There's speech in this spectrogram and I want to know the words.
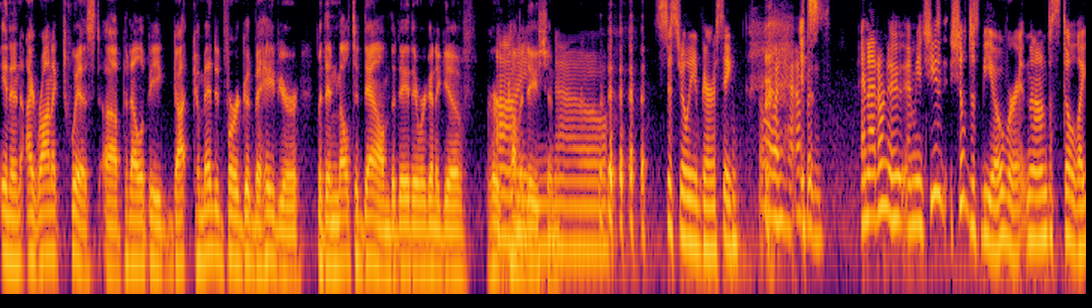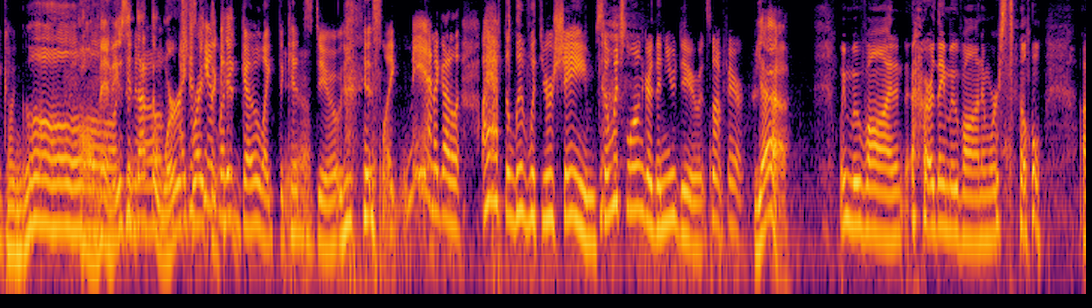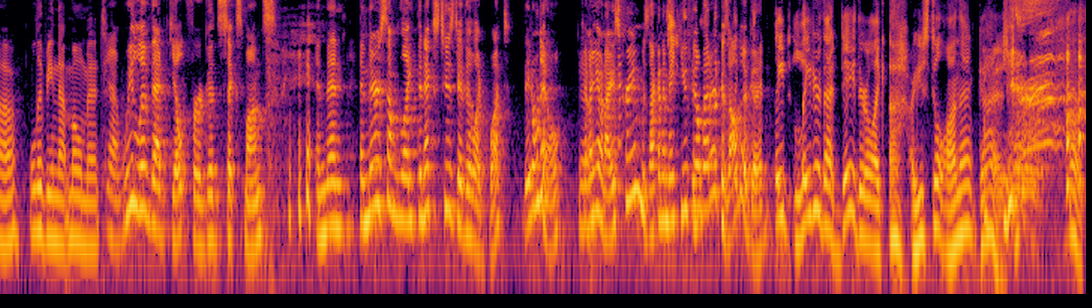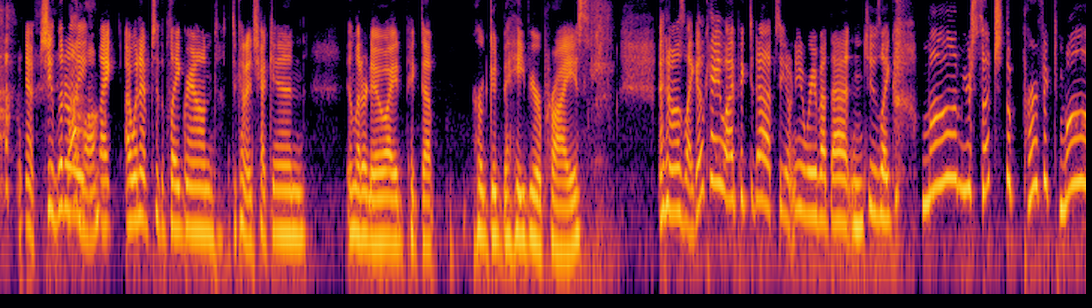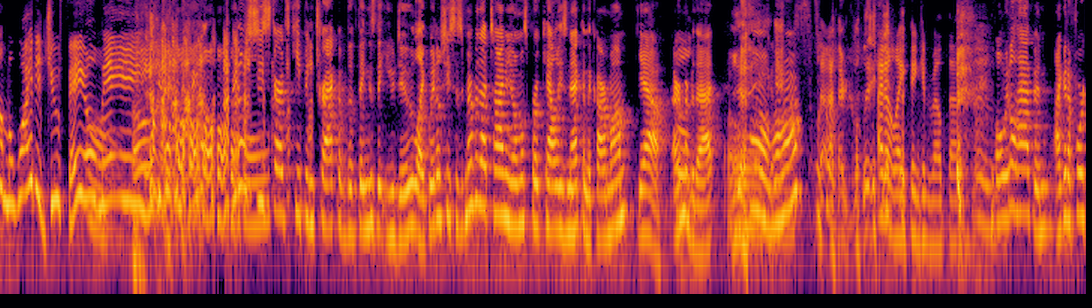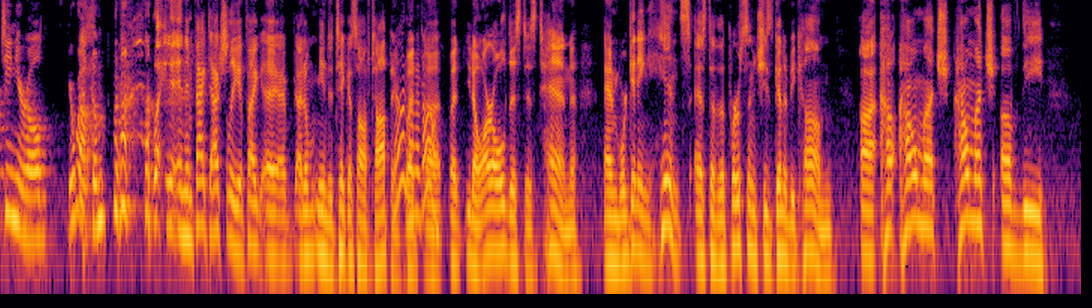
in an ironic twist, uh, Penelope got commended for her good behavior, but then melted down the day they were going to give her commendation. No, it's just really embarrassing. oh, it happens. And I don't know. I mean, she's she'll just be over it, and then I'm just still like going, oh, Oh, man, isn't that the worst, I just right? can't The let kid- it go like the kids do. it's like, man, I gotta, I have to live with your shame so much longer than you do. It's not fair. Yeah, we move on or they move on and we're still uh, living that moment. Yeah, we live that guilt for a good six months, and then and there's some like the next Tuesday they're like, "What? They don't know. Can I have an ice cream? Is that going to make you feel better? Because I'll do good." Late, later that day, they're like, Ugh, "Are you still on that, guys?" Yeah, she literally Hi, Mom. like I went up to the playground to kind of check in and let her know I had picked up her good behavior prize. And I was like, okay, well, I picked it up, so you don't need to worry about that. And she was like, Mom, you're such the perfect mom. Why did you fail me? Wait till she starts keeping track of the things that you do. Like, wait till she says, "Remember that time you almost broke Callie's neck in the car, Mom?" Yeah, I remember that. Yeah. Oh, uh-huh. exactly. I don't like thinking about that. oh, it'll happen. I got a 14 year old. You're welcome. Well, and in fact, actually, if I I, I don't mean to take us off topic, No, not but at all. Uh, but you know, our oldest is ten, and we're getting hints as to the person she's going to become. Uh, how how much how much of the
